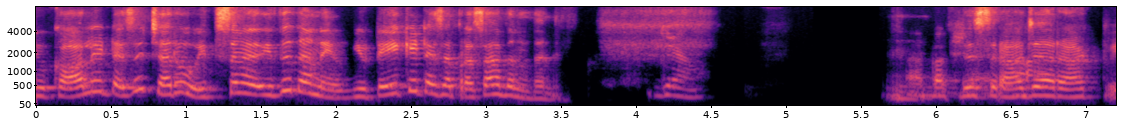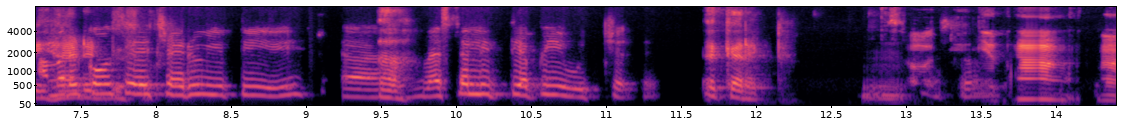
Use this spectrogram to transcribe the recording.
you call it as a charu it's a இது தானே you take it as a prasadam தானே Yeah. Mm. पक्ष- this raja rat we had it अमरकोशे before. चरु इति Ah. वेसल् इत्यपि उच्यते Uh, correct Mm. So, यथा हा,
